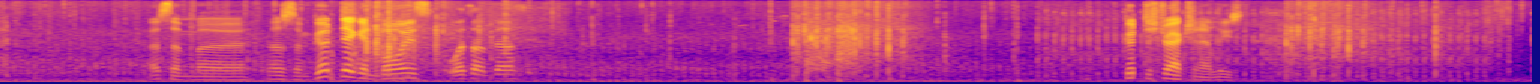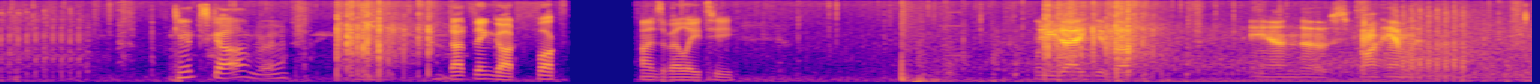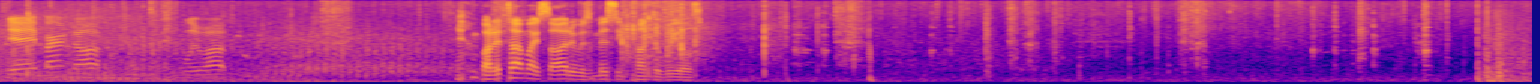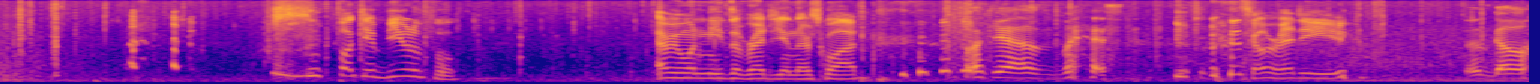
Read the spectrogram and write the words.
That's some uh that's some good digging, boys. What's up, Dust? Good distraction at least. It's gone, bro. That thing got fucked kinds of LAT. When you die, give up and uh, spawn Hamlet. Yeah, it burned off. Blew up. By the time I saw it, it was missing tons of wheels. Fucking beautiful. Everyone needs a Reggie in their squad. Fuck yeah, that's the best. Let's go, Reggie. Let's go.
